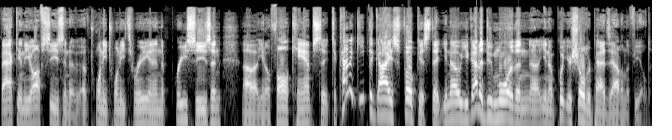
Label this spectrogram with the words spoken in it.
back in the off season of, of 2023 and in the preseason, uh, you know, fall camps to, to kind of keep the guys focused that, you know, you got to do more than, uh, you know, put your shoulder pads out on the field?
